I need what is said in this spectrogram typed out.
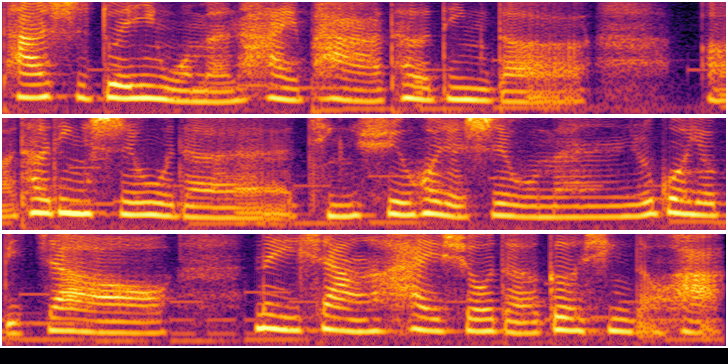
它是对应我们害怕特定的呃特定事物的情绪，或者是我们如果有比较。内向害羞的个性的话，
